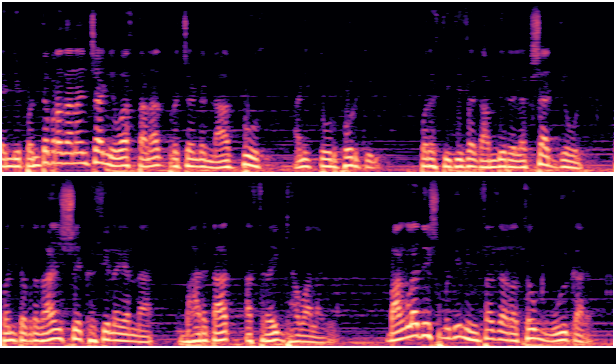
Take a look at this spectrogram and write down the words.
त्यांनी पंतप्रधानांच्या निवासस्थानात प्रचंड नासधूस आणि तोडफोड केली. परिस्थितीचं गांभीर्य लक्षात घेऊन पंतप्रधान शेख हसीना यांना भारतात आश्रय घ्यावा लागला. बांगलादेशमधील हिंसाचाराचं मूळ कारण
